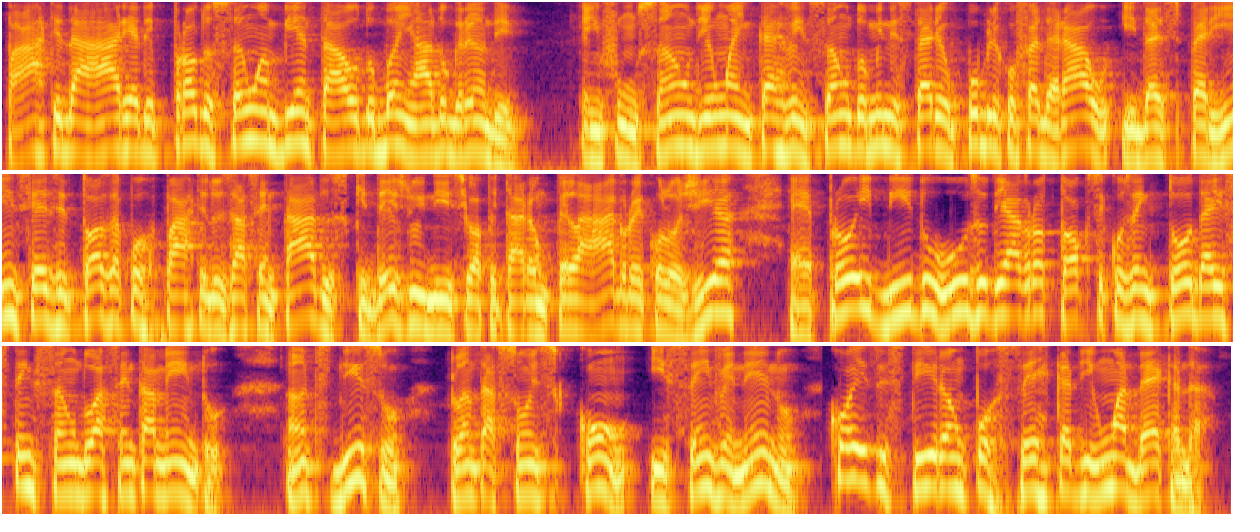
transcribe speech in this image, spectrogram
parte da área de produção ambiental do Banhado Grande. Em função de uma intervenção do Ministério Público Federal e da experiência exitosa por parte dos assentados que desde o início optaram pela agroecologia, é proibido o uso de agrotóxicos em toda a extensão do assentamento. Antes disso, plantações com e sem veneno coexistiram por cerca de uma década.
